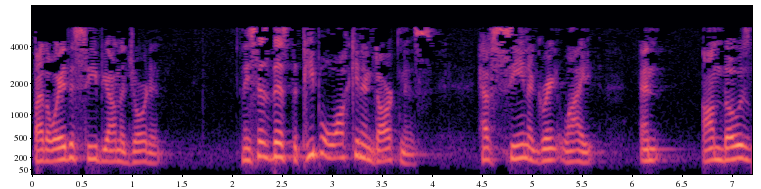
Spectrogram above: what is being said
by the way the sea beyond the Jordan. And he says this, the people walking in darkness have seen a great light, and on those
